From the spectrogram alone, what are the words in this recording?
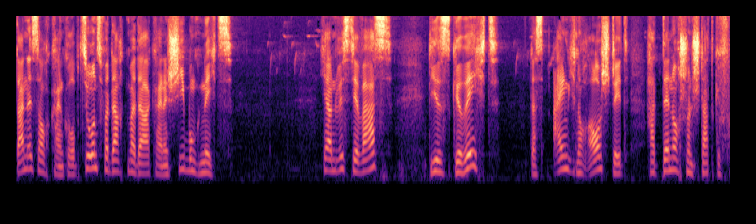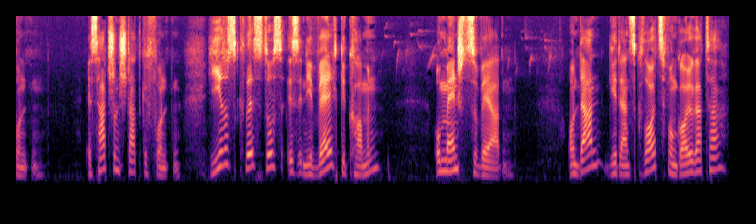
Dann ist auch kein Korruptionsverdacht mehr da, keine Schiebung, nichts. Ja, und wisst ihr was? Dieses Gericht, das eigentlich noch aussteht, hat dennoch schon stattgefunden. Es hat schon stattgefunden. Jesus Christus ist in die Welt gekommen, um Mensch zu werden. Und dann geht er ans Kreuz von Golgatha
